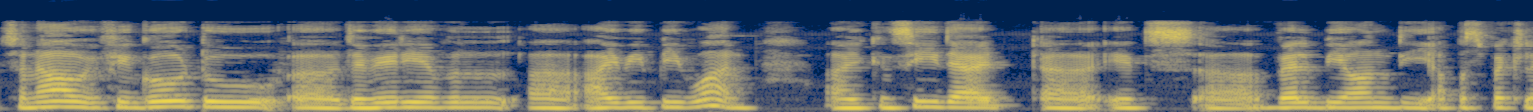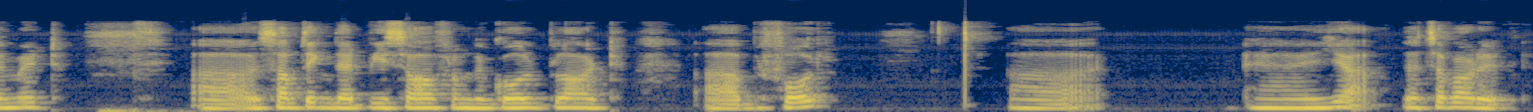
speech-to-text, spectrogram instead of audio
so now if you go to uh, the variable uh, IVP1, uh, you can see that uh, it's uh, well beyond the upper spec limit, uh, something that we saw from the goal plot before. yeah, that's about it.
